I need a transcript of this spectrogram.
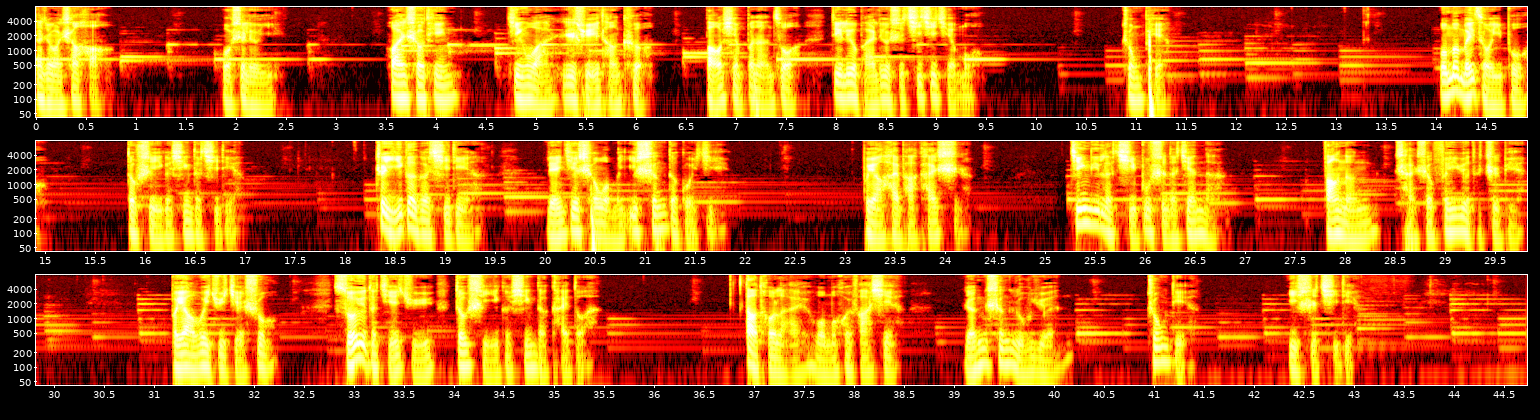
大家晚上好，我是刘毅，欢迎收听今晚日学一堂课，保险不难做第六百六十七期节目中篇。我们每走一步，都是一个新的起点，这一个个起点连接成我们一生的轨迹。不要害怕开始，经历了起步时的艰难，方能产生飞跃的质变。不要畏惧结束，所有的结局都是一个新的开端。到头来，我们会发现，人生如缘，终点亦是起点。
